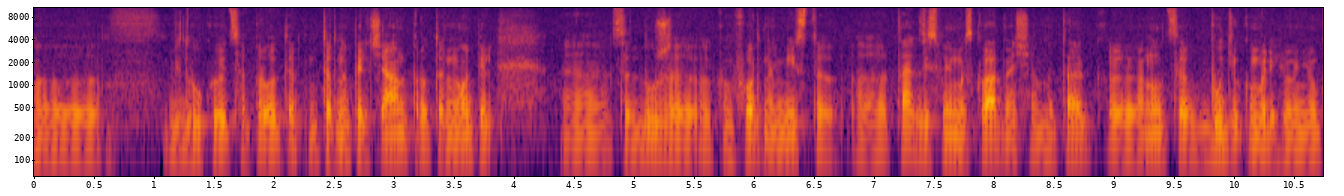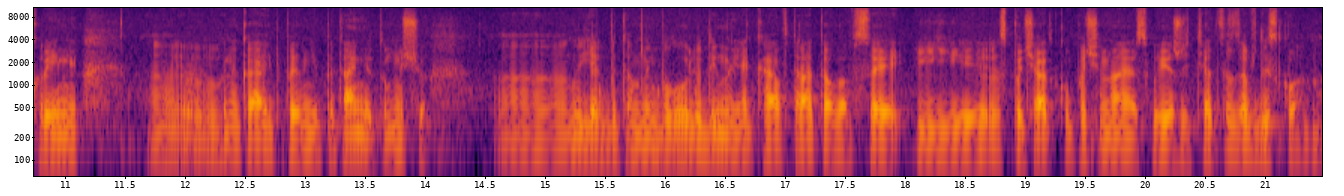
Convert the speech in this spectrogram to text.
е, відгукуються про тернопільчан, про Тернопіль. Е, Це дуже комфортне місто. Е, Так, зі своїми складнощами, так, е, ну, це в будь-якому регіоні України виникають певні питання, тому що. Ну, як би там не було, людина, яка втратила все і спочатку починає своє життя, це завжди складно.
